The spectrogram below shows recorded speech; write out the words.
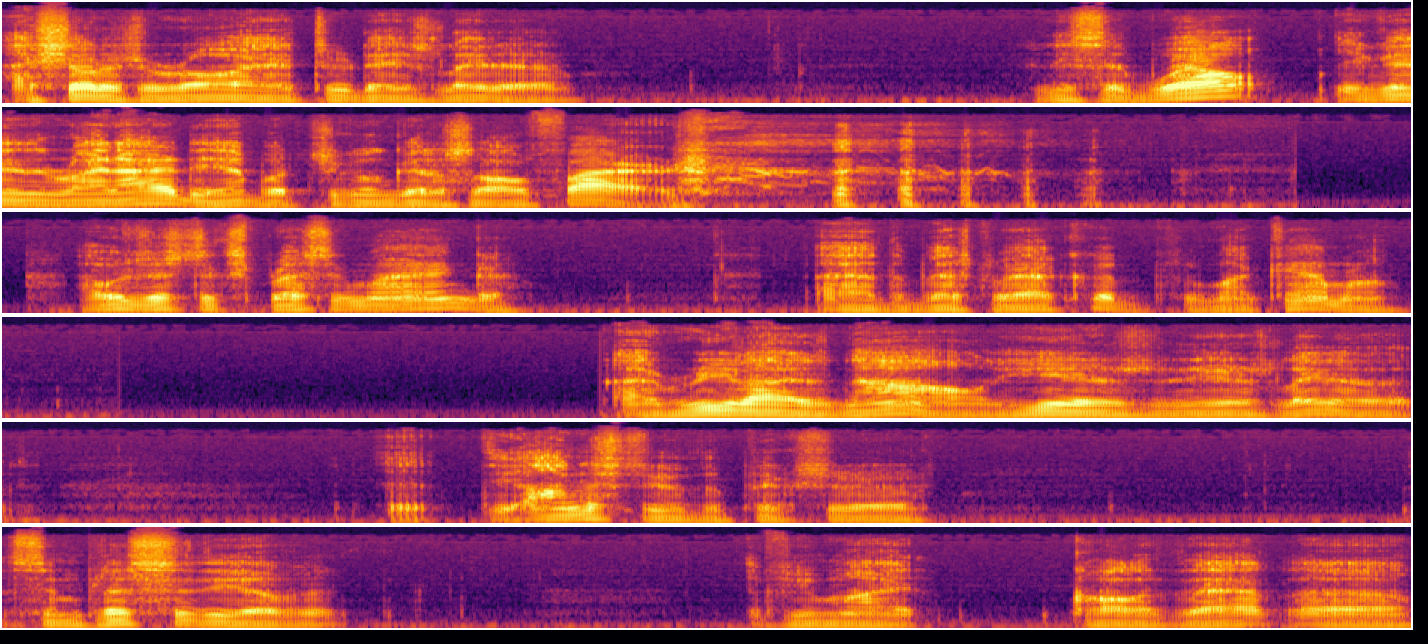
I showed it to Roy two days later. And he said, well, you're getting the right idea, but you're going to get us all fired. I was just expressing my anger uh, the best way I could through my camera. I realize now, years and years later, that, that the honesty of the picture, the simplicity of it, if you might call it that, uh,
